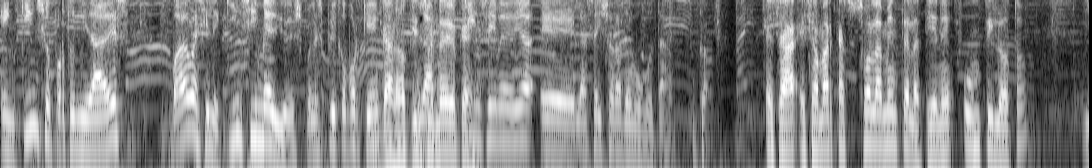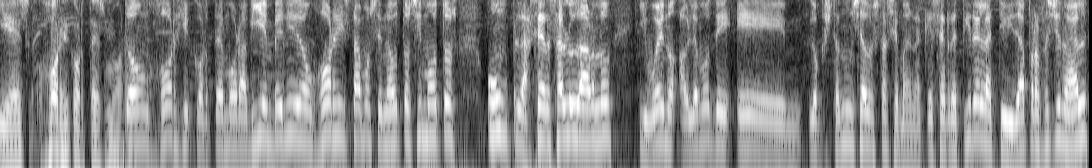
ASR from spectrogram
en 15 oportunidades, voy a decirle 15 y medio, después le explico por qué. ¿Ganó 15 y medio qué? 15 y media, eh, las 6 horas de Bogotá. Esa, esa marca solamente la tiene un piloto y es Jorge Cortés Mora. Don Jorge Cortés Mora, bienvenido don Jorge, estamos en Autos y Motos, un placer saludarlo y bueno, hablemos de eh, lo que está anunciado esta semana, que se retira la actividad profesional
